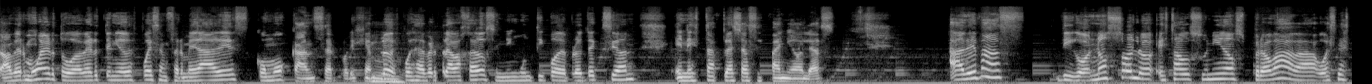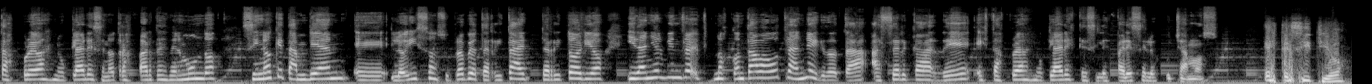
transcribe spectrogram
haber muerto o haber tenido después enfermedades como cáncer, por ejemplo, Mm. después de haber trabajado sin ningún tipo de protección en estas playas españolas. Además, digo, no solo Estados Unidos probaba o hacía estas pruebas nucleares en otras partes del mundo, sino que también eh, lo hizo en su propio territorio. Y Daniel Binder nos contaba otra anécdota acerca de estas pruebas nucleares que si les parece lo escuchamos. Este sitio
